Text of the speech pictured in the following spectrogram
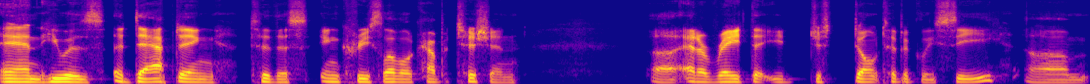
and he was adapting to this increased level of competition uh, at a rate that you just don't typically see. Um,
